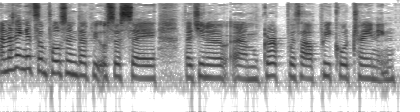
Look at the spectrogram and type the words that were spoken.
And I think it's important that we also say that, you know, um, GRIP with our pre-court training,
